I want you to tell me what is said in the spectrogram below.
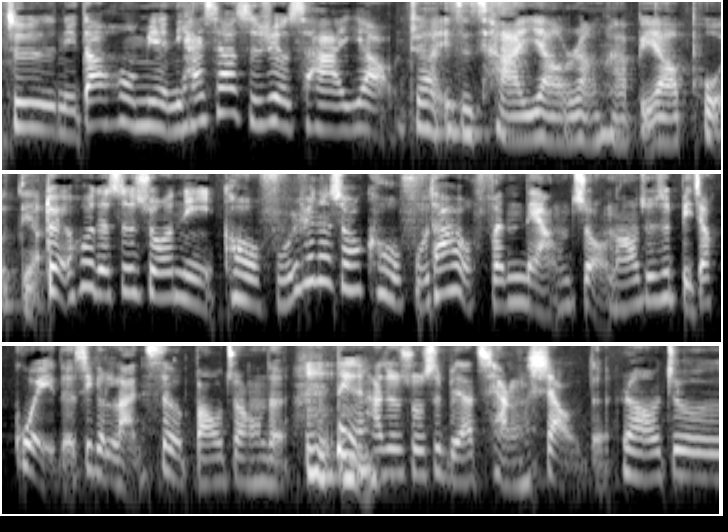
就是你到后面，你还是要持续的擦药，就要一直擦药，让它不要破掉。对，或者是说你口服，因为那时候口服它有分两种，然后就是比较贵的，是一个蓝色包装的，嗯嗯那个他就说是比较强效的。然后就，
